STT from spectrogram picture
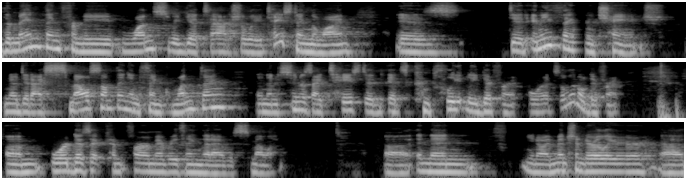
the main thing for me, once we get to actually tasting the wine, is did anything change? You know, did I smell something and think one thing, and then as soon as I tasted, it's completely different, or it's a little different, um, or does it confirm everything that I was smelling? Uh, and then, you know, I mentioned earlier, uh,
